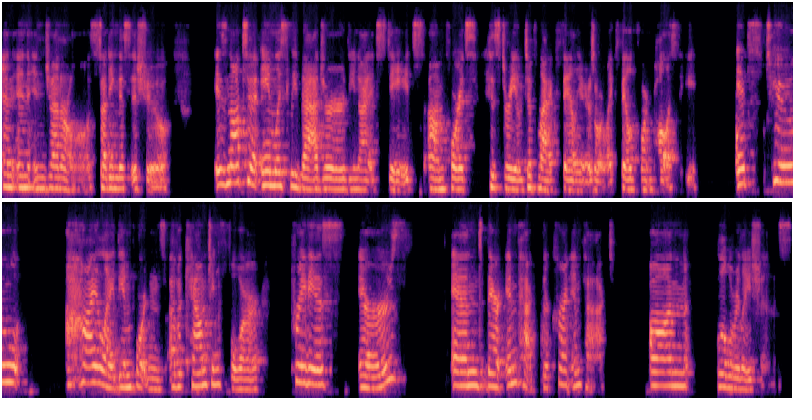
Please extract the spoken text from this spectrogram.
and, and in general studying this issue is not to aimlessly badger the united states um, for its history of diplomatic failures or like failed foreign policy. It's to highlight the importance of accounting for previous errors and their impact their current impact on global relations.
